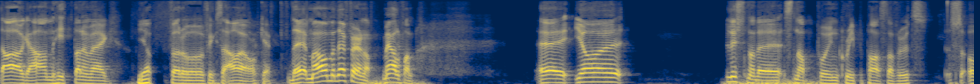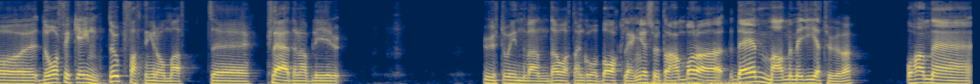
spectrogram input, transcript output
Ja okej, han hittar en väg. Japp. För att fixa, ja ja okej. Det, men, ja men det är fair enough, men i alla fall. Eh, jag lyssnade snabbt på en creepypasta förut. Så, och då fick jag inte uppfattningen om att eh, kläderna blir ut och invända och att han går baklänges. Utan han bara, det är en man med gethuvud. Och han är,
